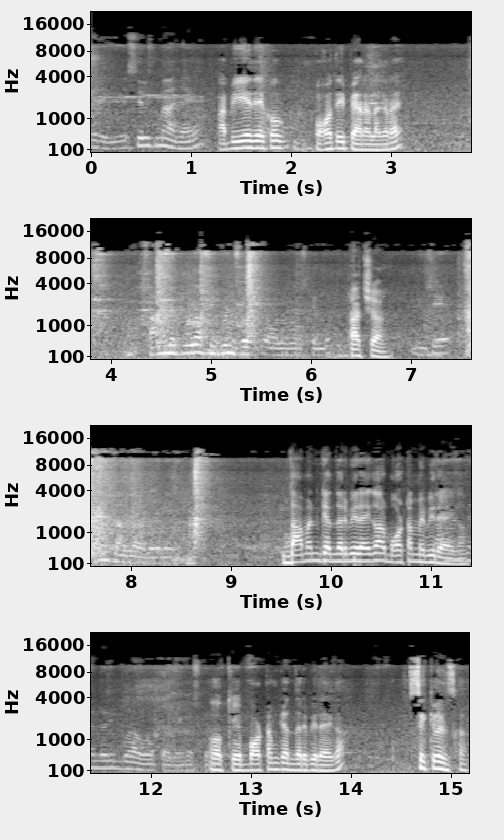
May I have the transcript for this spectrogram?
ये देखिए, ये सिल्क में आ जाएगा। अभी ये देखो बहुत ही प्यारा लग रहा है। सामने पूरा सीक्वेंस वर्क ऑल ओवर अंदर। अच्छा। नीचे। दामन के अंदर भी रहेगा और बॉटम में भी रहेगा। ही ओके बॉटम के अंदर भी रहेगा। सीक्वेंस का।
